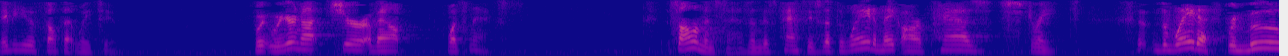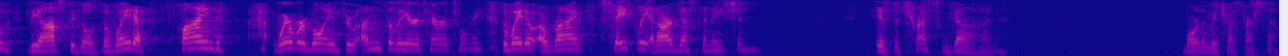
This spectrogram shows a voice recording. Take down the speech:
maybe you have felt that way too. Where, where you're not sure about what's next. Solomon says in this passage that the way to make our paths straight, the way to remove the obstacles, the way to find where we're going through unfamiliar territory, the way to arrive safely at our destination is to trust God more than we trust ourselves.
